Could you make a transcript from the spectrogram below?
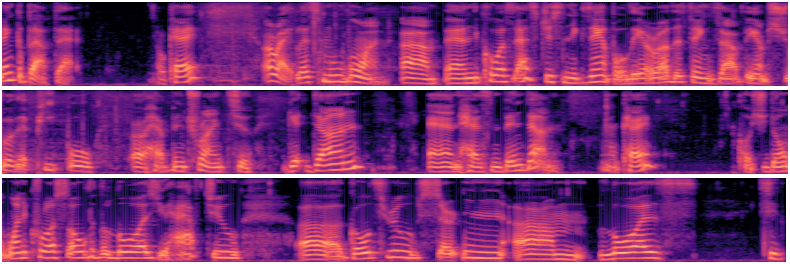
Think about that. Okay? All right, let's move on. Um, and of course, that's just an example. There are other things out there, I'm sure, that people uh, have been trying to get done and hasn't been done. Okay? Because you don't want to cross over the laws. You have to uh, go through certain um, laws to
